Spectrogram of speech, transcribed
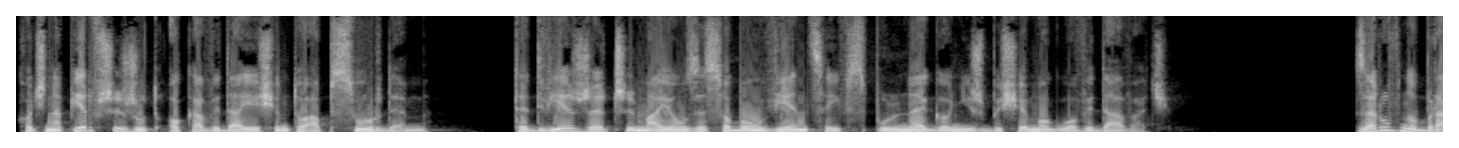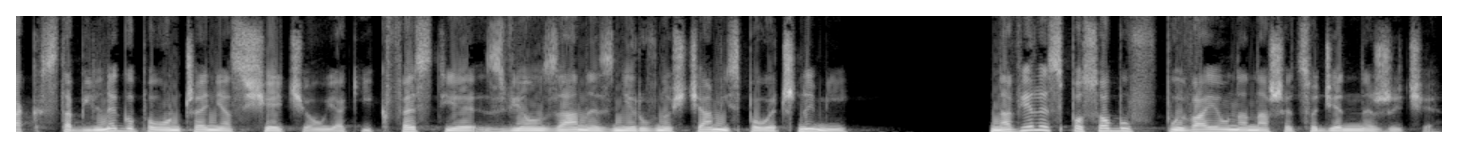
Choć na pierwszy rzut oka wydaje się to absurdem, te dwie rzeczy mają ze sobą więcej wspólnego niż by się mogło wydawać. Zarówno brak stabilnego połączenia z siecią, jak i kwestie związane z nierównościami społecznymi na wiele sposobów wpływają na nasze codzienne życie.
